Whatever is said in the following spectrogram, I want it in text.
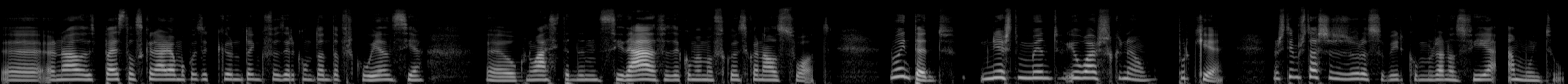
Uh, a análise de Pestel, se calhar, é uma coisa que eu não tenho que fazer com tanta frequência uh, ou que não há assim tanta necessidade de fazer com a mesma frequência com a análise SWOT. No entanto, neste momento eu acho que não. Porquê? Nós temos taxas de juros a subir como já não se via há muito.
